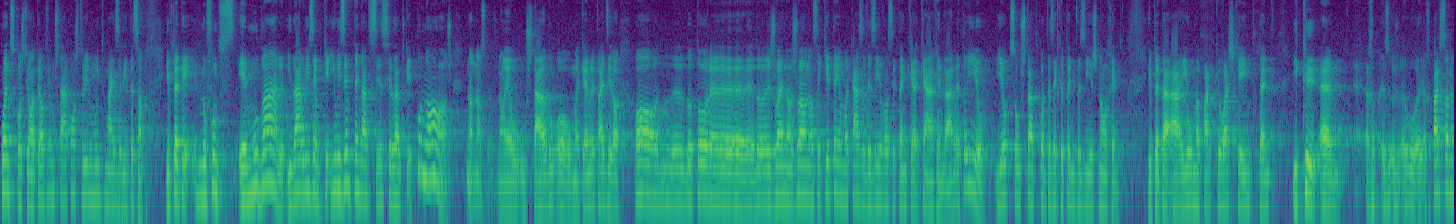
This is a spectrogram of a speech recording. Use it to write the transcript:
quando se construir um hotel, devemos estar a construir muito mais habitação. E, portanto, é, no fundo, é mudar e dar o exemplo. E o exemplo tem dado ser, ser dado por quê? Por nós. Não, não, não é o, Estado ou uma Câmara que vai dizer, oh, oh doutora Joana ou João, não sei o quê, tem uma casa vazia, você tem que, que a arrendar. Então, e eu? E eu que sou o Estado, quantas é que eu tenho vazias que não arrendo? E, portanto, há, há aí uma parte que eu acho que é importante e que, um, repare só, na,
